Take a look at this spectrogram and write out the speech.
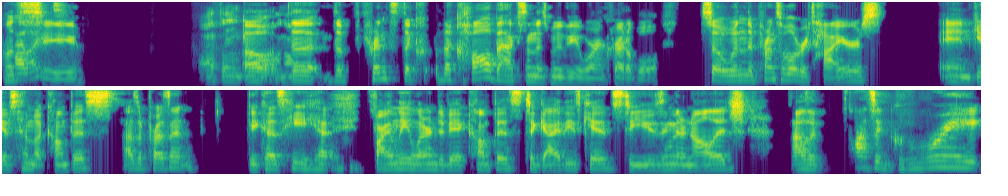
Let's Highlights? see. I think Oh, all- the the prince the the callbacks in this movie were incredible. So when the principal retires and gives him a compass as a present because he ha- finally learned to be a compass to guide these kids to using their knowledge, I was like, that's a great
